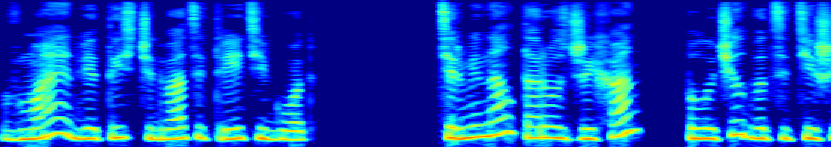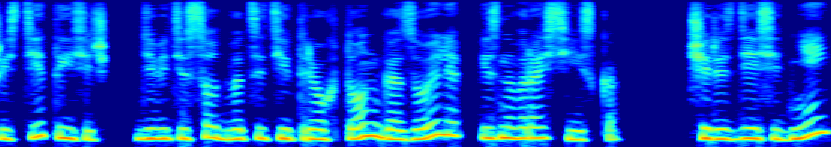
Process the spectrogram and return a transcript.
в мае 2023 год. Терминал Тарос-Джейхан получил 26 923 тонн газоиля из Новороссийска. Через 10 дней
